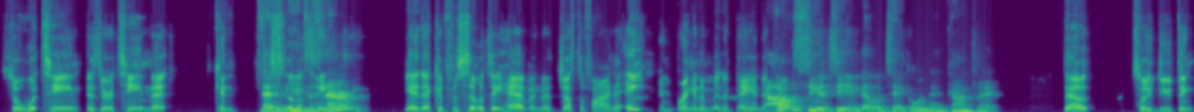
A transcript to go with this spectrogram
So, what team is there? A team that can that needs a center? Yeah, that could facilitate having a justifying an Ayton and bringing them in and paying. I don't see a team that would take on that contract. Now, so do you think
